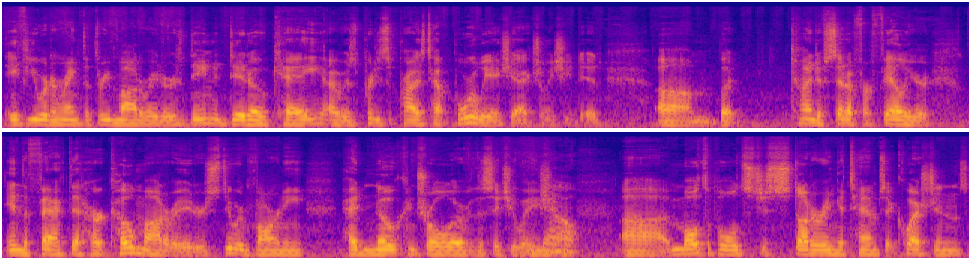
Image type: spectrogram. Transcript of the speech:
if you were to rank the three moderators, Dana did okay. I was pretty surprised how poorly she actually she did, um, but kind of set up for failure in the fact that her co-moderator Stuart Varney, had no control over the situation No. uh, multiple just stuttering attempts at questions,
